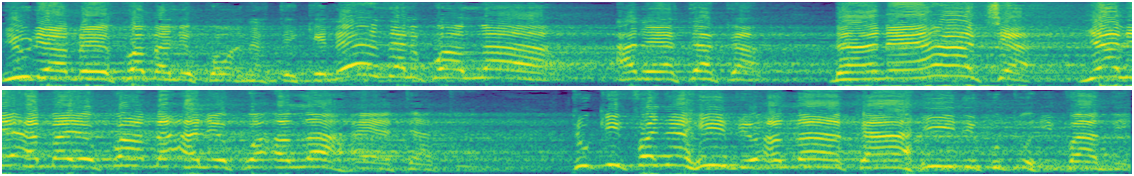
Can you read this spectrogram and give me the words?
Yule ambaye kwamba alikuwa anatekeleza alikuwa Allah anayataka na anayaacha yale ambayo kwamba aliyokuwa Allah hayataki. Tukifanya hivyo Allah akaahidi kutuhifadhi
